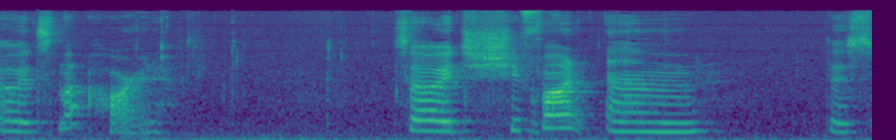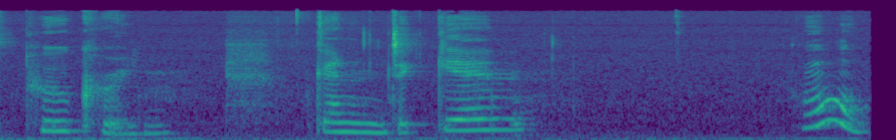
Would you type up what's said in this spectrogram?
oh it's not hard so it's chiffon and this poo cream. Gonna dig in. Ooh.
